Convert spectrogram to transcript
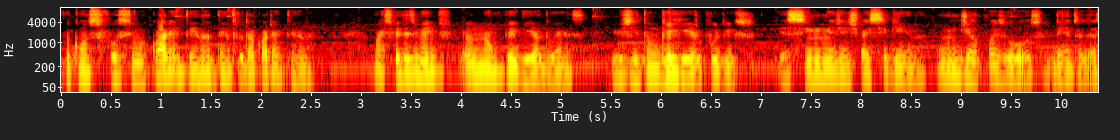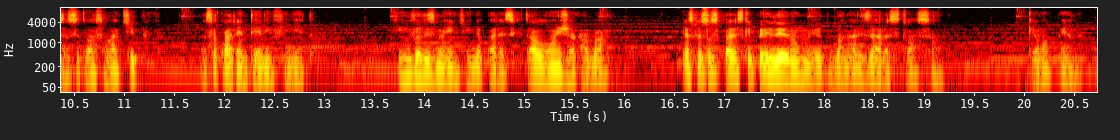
Foi como se fosse uma quarentena dentro da quarentena. Mas felizmente eu não peguei a doença e me sinto um guerreiro por isso. E assim a gente vai seguindo, um dia após o outro, dentro dessa situação atípica, nessa quarentena infinita, que infelizmente ainda parece que está longe de acabar. E as pessoas parecem que perderam o medo, banalizaram a situação, que é uma pena.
